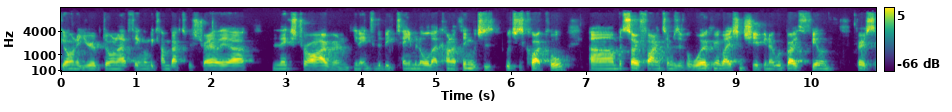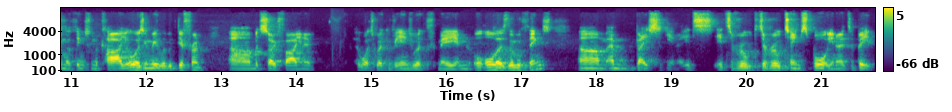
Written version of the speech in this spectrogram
going to Europe, doing that thing when we come back to Australia the next drive and you know into the big team and all that kind of thing, which is which is quite cool. Um, but so far, in terms of a working relationship, you know, we're both feeling very similar things from the car. You're always going to be a little bit different, um, but so far, you know, what's working for him is working for me, and all, all those little things. Um, and basically, you know, it's it's a real it's a real team sport. You know, to beat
